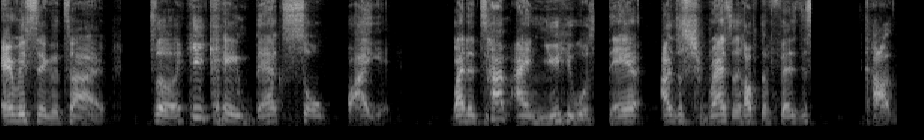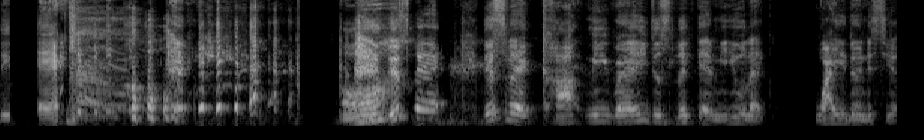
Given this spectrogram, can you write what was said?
every single time. So he came back so quiet. By the time I knew he was there, I just ran to hop the fence. This caught the air. Oh, this man, this man caught me, bro. He just looked at me. He was like, "Why are you doing this to you?"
